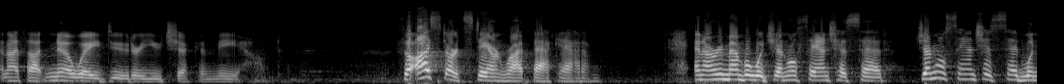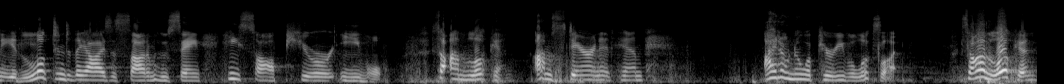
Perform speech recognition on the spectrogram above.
And I thought, no way, dude, are you checking me out. So I start staring right back at him. And I remember what General Sanchez said. General Sanchez said when he had looked into the eyes of Saddam Hussein, he saw pure evil. So I'm looking, I'm staring at him. I don't know what pure evil looks like. So I'm looking,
